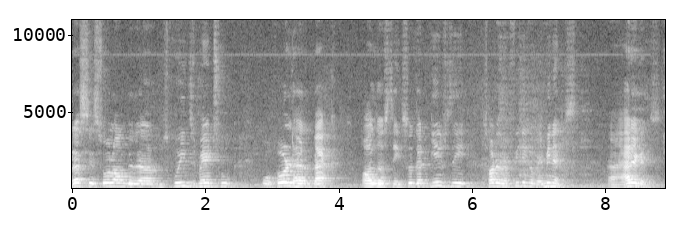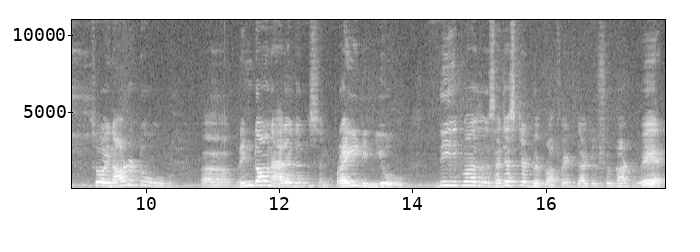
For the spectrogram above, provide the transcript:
dress is so long that there are queen's maids who, who hold her back. All those things. So that gives the sort of a feeling of eminence, uh, arrogance. So in order to uh, bring down arrogance and pride in you, the, it was suggested by Prophet that you should not wear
